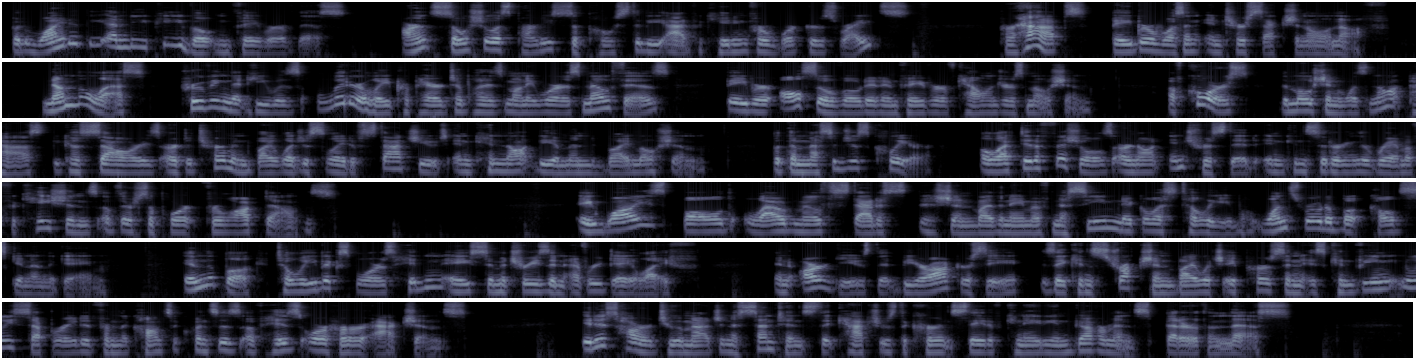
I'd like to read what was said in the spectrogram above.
But why did the NDP vote in favor of this? Aren't socialist parties supposed to be advocating for workers' rights? Perhaps Baber wasn't intersectional enough. Nonetheless, proving that he was literally prepared to put his money where his mouth is, Baber also voted in favor of Calandra's motion. Of course, the motion was not passed because salaries are determined by legislative statute and cannot be amended by motion. But the message is clear. Elected officials are not interested in considering the ramifications of their support for lockdowns. A wise, bald, loudmouth statistician by the name of Nassim Nicholas Taleb once wrote a book called Skin in the Game. In the book, Taleb explores hidden asymmetries in everyday life and argues that bureaucracy is a construction by which a person is conveniently separated from the consequences of his or her actions. It is hard to imagine a sentence that captures the current state of Canadian governments better than this.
